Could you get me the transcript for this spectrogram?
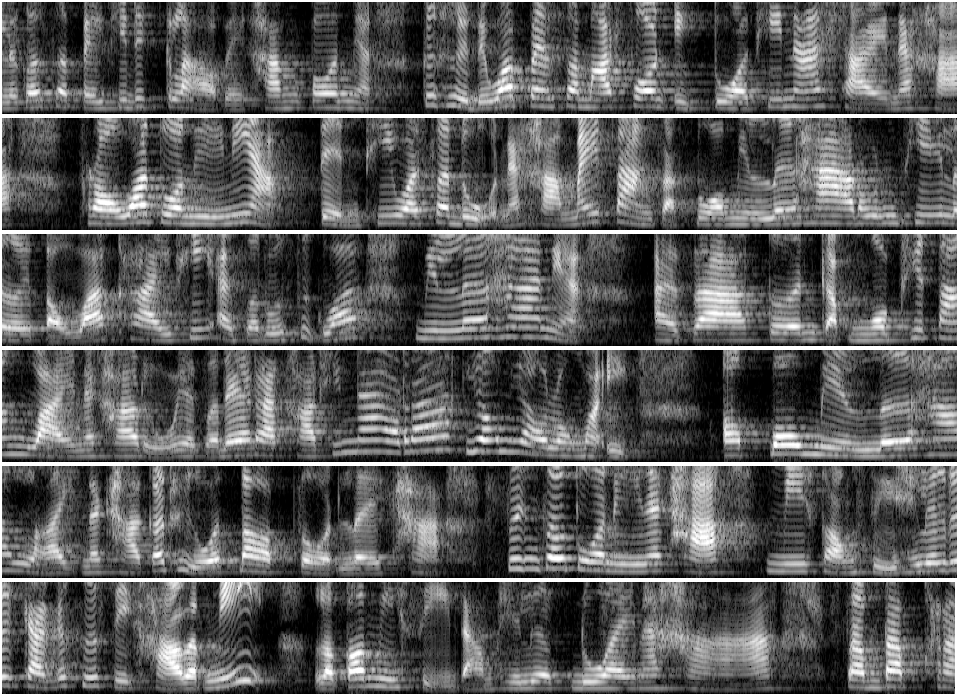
แล้วก็สเปคที่ได้กล่าวไปข้างต้นเนี่ย ก็ถือได้ว่าเป็นสมาร์ทโฟนอีกตัวที่น่าใช้นะคะ เพราะว่าตัวนี้เนี่ยเด่นที่วัสดุนะคะ ไม่ต่างจากตัว Miller 5 รุ่นพี่เลย แต่ว่าใครที่อาจจะรู้สึกว่า Miller 5 เนี่ยอาจจะเกินกับงบที่ตั้งไว้นะคะ หรือว่าอยากจะได้ราคาที่น่ารักย่อมเยาลงมาอีก Oppo Miller 5 Lite นะคะ ก็ถือว่าตอบโจทย์เลยค่ะ ซึ่งเจ้าตัวนี้นะคะมี 2 สีให้เลือกด้วยกันก็คือสีขาวแบบนี้ แล้วก็มีสีดำให้เลือกด้วยนะคะสำหรับใคร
